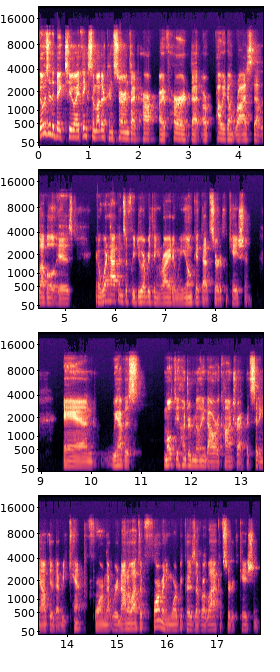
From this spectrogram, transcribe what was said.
Those are the big two. I think some other concerns I've heard, I've heard that are probably don't rise to that level is, you know, what happens if we do everything right and we don't get that certification, and we have this multi-hundred million dollar contract that's sitting out there that we can't perform that we're not allowed to perform anymore because of our lack of certification.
